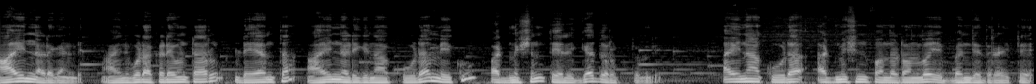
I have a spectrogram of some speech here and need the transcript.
ఆయన్ని అడగండి. ఆయన కూడా అక్కడే ఉంటారు. డే అంతా ఆయన్ని అడిగినా కూడా మీకు అడ్మిషన్ తేలిగ్గా దొరుకుతుంది. అయినా కూడా అడ్మిషన్ పొందడంలో ఇబ్బంది ఎదురైతే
